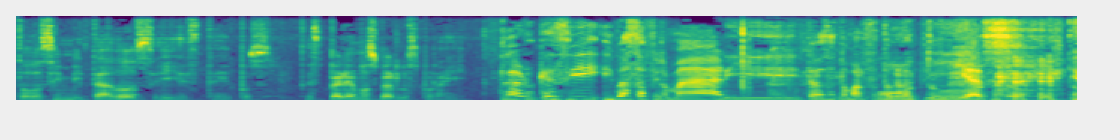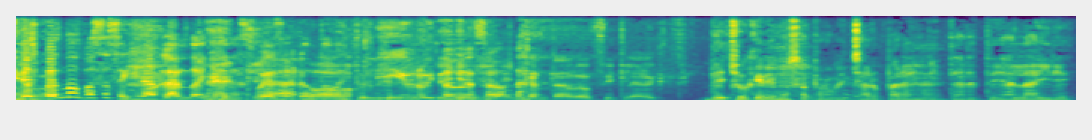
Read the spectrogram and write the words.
todos invitados y este pues esperemos verlos por ahí. Claro que sí, y vas a firmar y te vas a tomar fotografías. y después nos vas a seguir hablando ya después con todo tu libro y todo eso. Encantado, sí, claro que sí. De hecho, queremos aprovechar para invitarte al aire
